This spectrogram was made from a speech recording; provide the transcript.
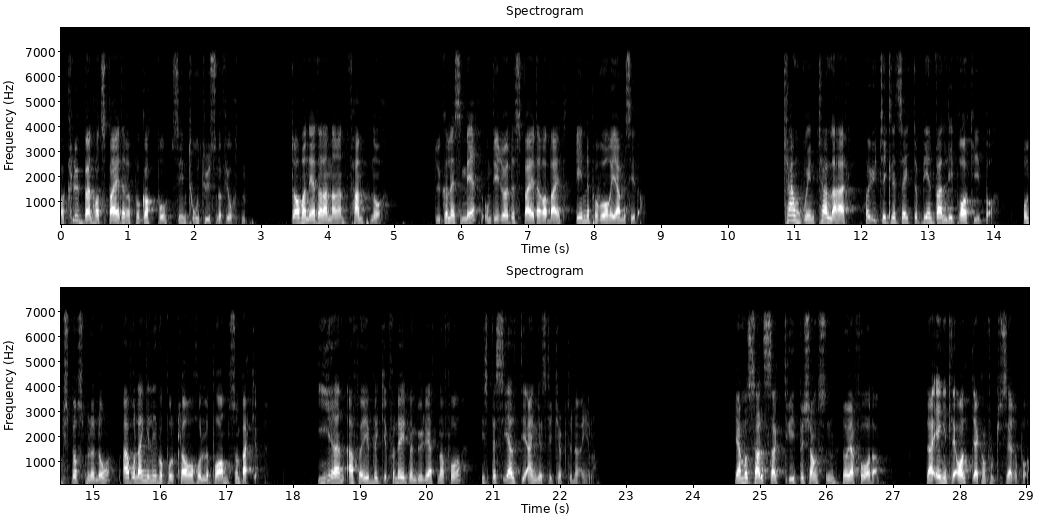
har klubben hatt speidere på Gakpo siden 2014. Da var nederlenderen 15 år. Du kan lese mer om de røde speiderarbeid inne på våre hjemmesider. Camwin Kelleher har utviklet seg til å bli en veldig bra keeper, og spørsmålet nå er hvor lenge Liverpool klarer å holde på ham som backup. Iren er for øyeblikket fornøyd med muligheten han får, i spesielt de engelske cupturneringene. Jeg må selvsagt gripe sjansen når jeg får den. Det er egentlig alt jeg kan fokusere på.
